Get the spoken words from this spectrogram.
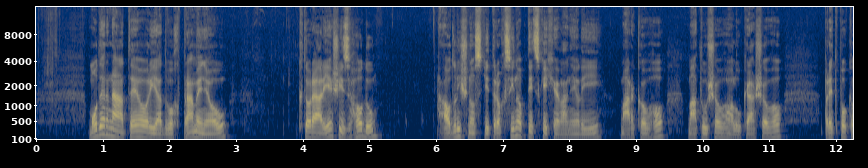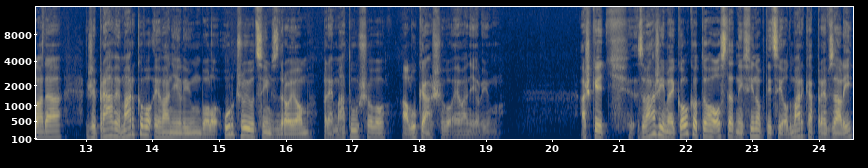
Moderná teória dvoch prameňov, ktorá rieši zhodu a odlišnosti troch synoptických evanielií, Markovho, Matúšovho a Lukášovho, predpokladá, že práve Markovo evanílium bolo určujúcim zdrojom pre Matúšovo a Lukášovo evanílium. Až keď zvážime, koľko toho ostatní synoptici od Marka prevzali,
